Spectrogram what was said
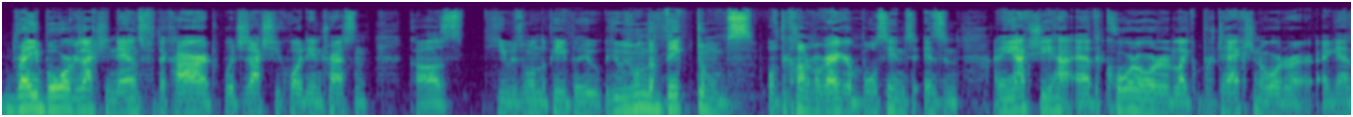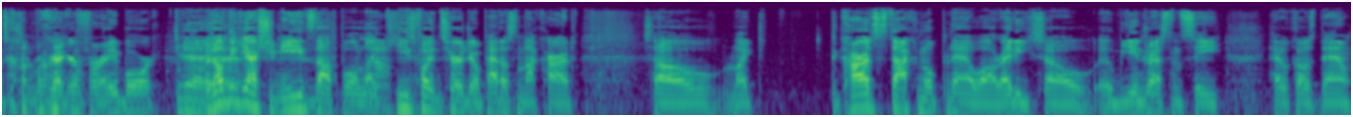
Ray Borg is actually announced for the card, which is actually quite interesting because he was one of the people who he was one of the victims of the Conor McGregor bus incident, and he actually had uh, the court ordered like a protection order against Conor McGregor for Ray Borg. Yeah, I don't yeah, think he actually needs that, but like No. he's fighting Sergio Pettis on that card, so like the card's stacking up now already. So it'll be interesting to see how it goes down.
